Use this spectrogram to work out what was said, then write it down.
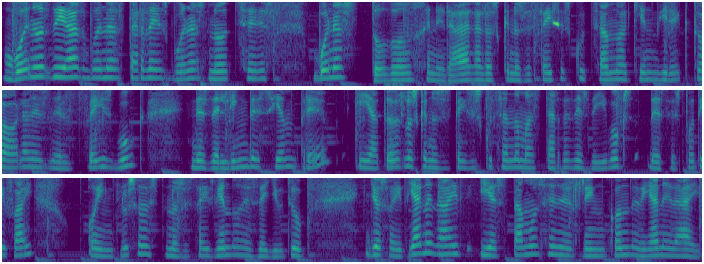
Buenos días, buenas tardes, buenas noches, buenas todo en general a los que nos estáis escuchando aquí en directo ahora desde el Facebook, desde el link de siempre y a todos los que nos estáis escuchando más tarde desde iVoox, desde Spotify o incluso nos estáis viendo desde YouTube. Yo soy Diane Daid y estamos en el rincón de Diane Daid.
